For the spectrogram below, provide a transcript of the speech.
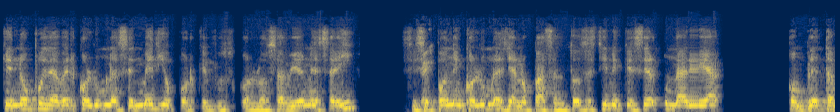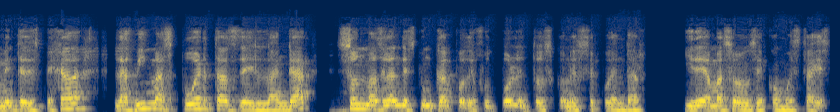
que no puede haber columnas en medio porque pues, con los aviones ahí, si se ponen columnas ya no pasa. Entonces tiene que ser un área completamente despejada. Las mismas puertas del hangar son más grandes que un campo de fútbol, entonces con eso se pueden dar idea más o menos de cómo está esto.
